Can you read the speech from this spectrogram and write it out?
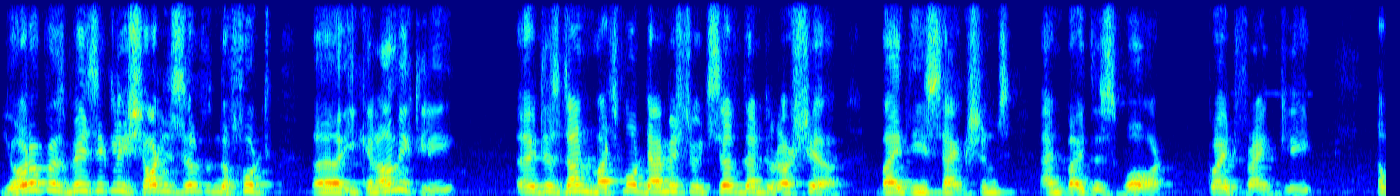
Europe has basically shot itself in the foot uh, economically. Uh, it has done much more damage to itself than to Russia by these sanctions and by this war, quite frankly. Uh,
